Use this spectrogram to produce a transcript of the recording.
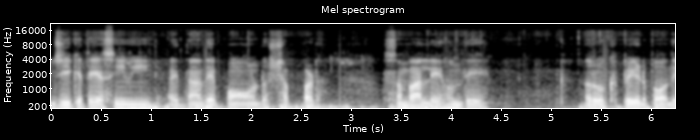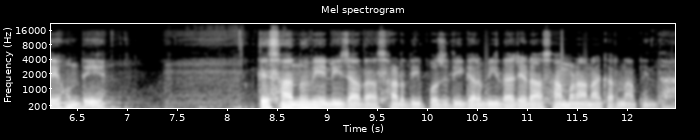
ਜੇ ਕਿਤੇ ਅਸੀਂ ਵੀ ਇਦਾਂ ਦੇ ਪੌਂਡ, ਛੱਪੜ ਸੰਭਾਲੇ ਹੁੰਦੇ, ਰੁੱਖ ਪੇੜ ਪੌਦੇ ਹੁੰਦੇ ਤੇ ਸਾਨੂੰ ਵੀ ਇੰਨੀ ਜ਼ਿਆਦਾ ਸੜਦੀ ਭੁੱਜਦੀ ਗਰਮੀ ਦਾ ਜਿਹੜਾ ਸਾਹਮਣਾ ਨਾ ਕਰਨਾ ਪੈਂਦਾ।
